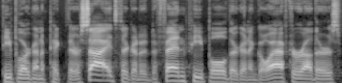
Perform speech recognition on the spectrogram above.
People are going to pick their sides, they're going to defend people, they're going to go after others.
